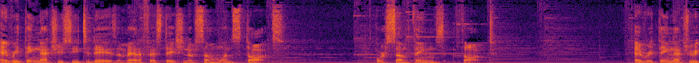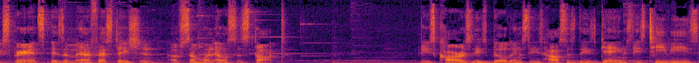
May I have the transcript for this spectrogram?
Everything that you see today is a manifestation of someone's thoughts or something's thought. Everything that you experience is a manifestation of someone else's thought. These cars, these buildings, these houses, these games, these TVs,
